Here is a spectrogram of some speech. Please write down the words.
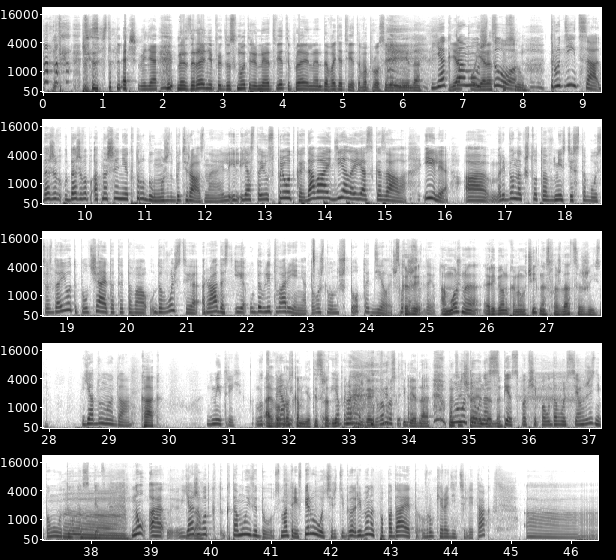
Ты за- Ты заставляешь меня на заранее предусмотренные ответы правильно давать ответы, вопросы, вернее, да. Я к Я, тому, по- я что раскусил. трудиться, даже, даже в отношение к труду может быть разное. Или, или я стою с плеткой, давай, делай, я сказала. Или а, ребенок что-то вместе с тобой создает и получает от этого удовольствие, радость и удовлетворение от того, что он что-то делает, что-то Скажи, создает. а можно ребенка научить наслаждаться жизнью? Я думаю, да. Как? Дмитрий. Вот А прям- вопрос ко мне. Ты сразу я не про- понимаешь, говорю, вопрос к тебе, да. По-моему, ты у нас да, да. спец вообще по удовольствиям в жизни, по-моему, ты у нас спец. А, Ну, а я же Да. вот к, к тому и веду. Смотри, в первую очередь ребенок попадает в руки родителей, так? А,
